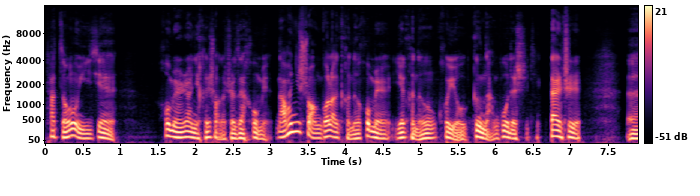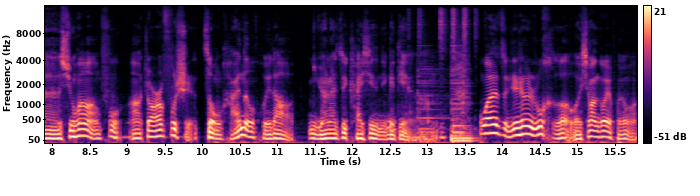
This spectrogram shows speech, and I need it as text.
它总有一件后面让你很爽的事儿在后面。哪怕你爽过了，可能后面也可能会有更难过的事情，但是。呃，循环往复啊，周而复始，总还能回到你原来最开心的那个点啊。不管人生如何，我希望各位朋友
